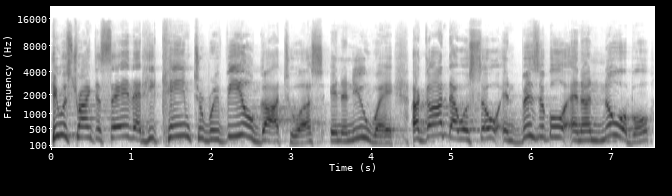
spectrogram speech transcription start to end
He was trying to say that he came to reveal God to us in a new way, a God that was so invisible and unknowable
